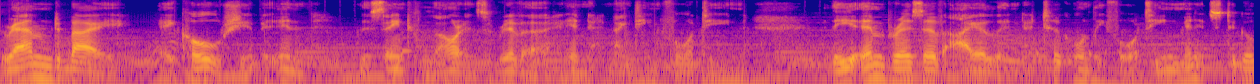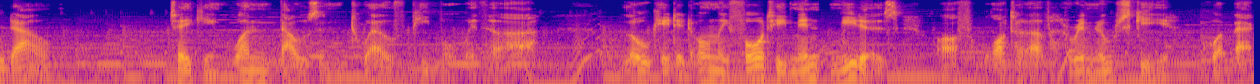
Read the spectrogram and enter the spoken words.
Rammed by a coal ship in the St. Lawrence River in 1914. The Empress of Ireland took only 14 minutes to go down, taking 1,012 people with her. Located only 40 min- meters off water of Rimouski, Quebec,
